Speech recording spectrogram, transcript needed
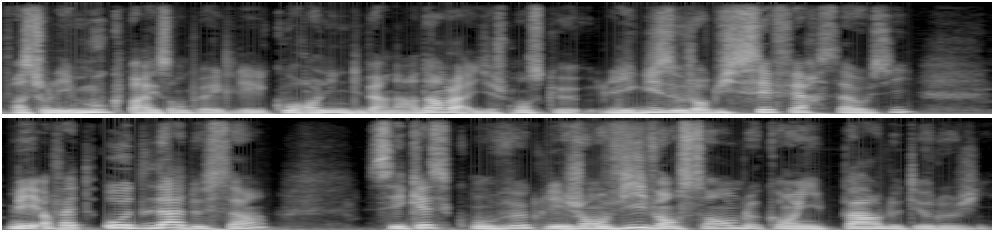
enfin sur les MOOC par exemple, avec les cours en ligne du Bernardin. Voilà, je pense que l'Église aujourd'hui sait faire ça aussi. Mais en fait, au-delà de ça, c'est qu'est-ce qu'on veut que les gens vivent ensemble quand ils parlent de théologie?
